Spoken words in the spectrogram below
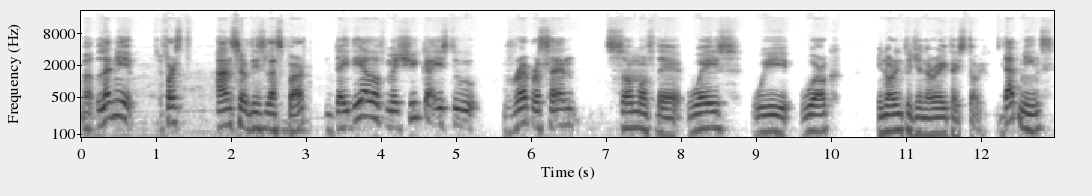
Well let me first answer this last part. The idea of mexica is to represent some of the ways we work in order to generate a story that means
